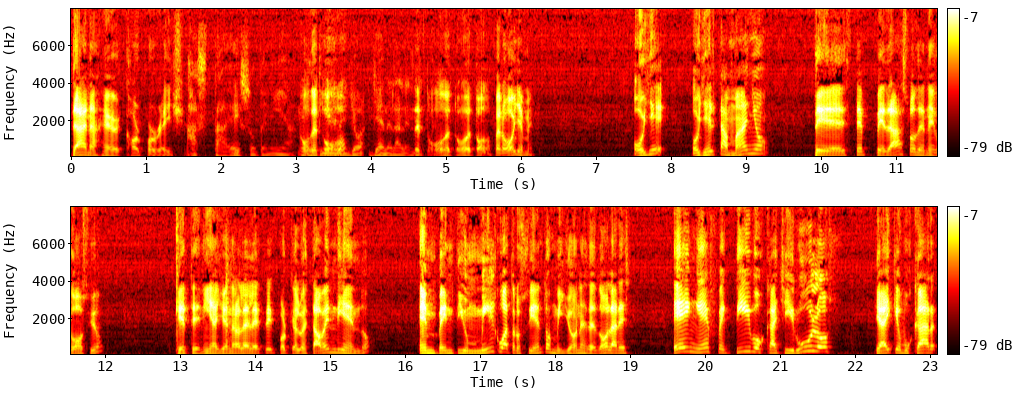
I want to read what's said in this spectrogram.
Danaher Corporation. Hasta eso tenía. No, de todo. yo- General De todo, de todo, de todo. Pero óyeme, oye, oye el tamaño de este pedazo de negocio que tenía General Electric porque lo está vendiendo en 21.400 millones de dólares en efectivos cachirulos que hay que buscar,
